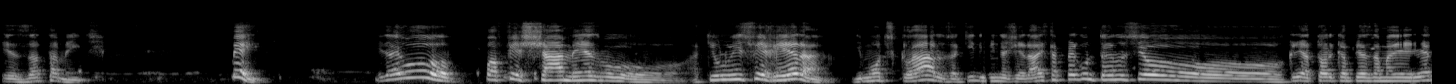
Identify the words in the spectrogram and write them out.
Exatamente. Bem, e daí para fechar mesmo, aqui o Luiz Ferreira de Montes Claros, aqui de Minas Gerais, está perguntando se o Criatório Campeões da Malharia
